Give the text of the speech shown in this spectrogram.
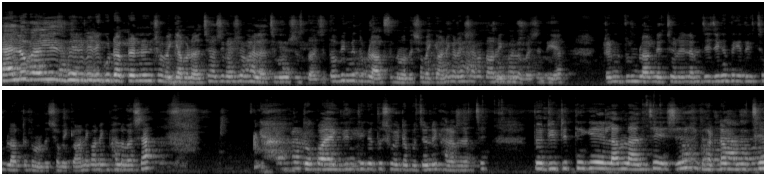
Hello guys very very good afternoon সবাই কেমন আছে? আশা করি সবাই ভালো আছে এবং সুস্থ আছে। তো অভিজ্ঞ ব্লগসে তোমাদের সবাইকে অনেক অনেক স্বাগত, অনেক ভালোবাসা দিয়ে। একটা নতুন ব্লগ নিয়ে চলে এলাম, যে যেখান থেকে দেখছ ব্লগটা তোমাদের সবাইকে অনেক অনেক ভালোবাসা। তো কয়েকদিন থেকে তো শরীরটা প্রচণ্ডই খারাপ যাচ্ছে। তো ডিউটির থেকে এলাম লাঞ্চে এসে ঘরটা মুছে।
